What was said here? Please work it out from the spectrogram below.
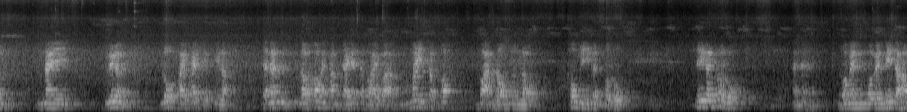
ลในเรื่องโรคภัยไข้เจ็บนี่แหละฉะนั้นเราก็ให้ทำใจให้สบายว่าไม่เฉพาะ บ้านเราเมืองเราเขามีกันทั่วโลกมีกันทั่วโลกอันนั้นโมเมนโมเมนมีแต่เฮา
